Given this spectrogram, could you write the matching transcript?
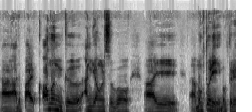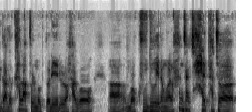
아, 아주 빨 검은 그 안경을 쓰고 아, 이 아, 목도리 목도리도 아주 칼라풀 목도리로 하고 어, 뭐 구두 이런 걸 항상 잘 받쳐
